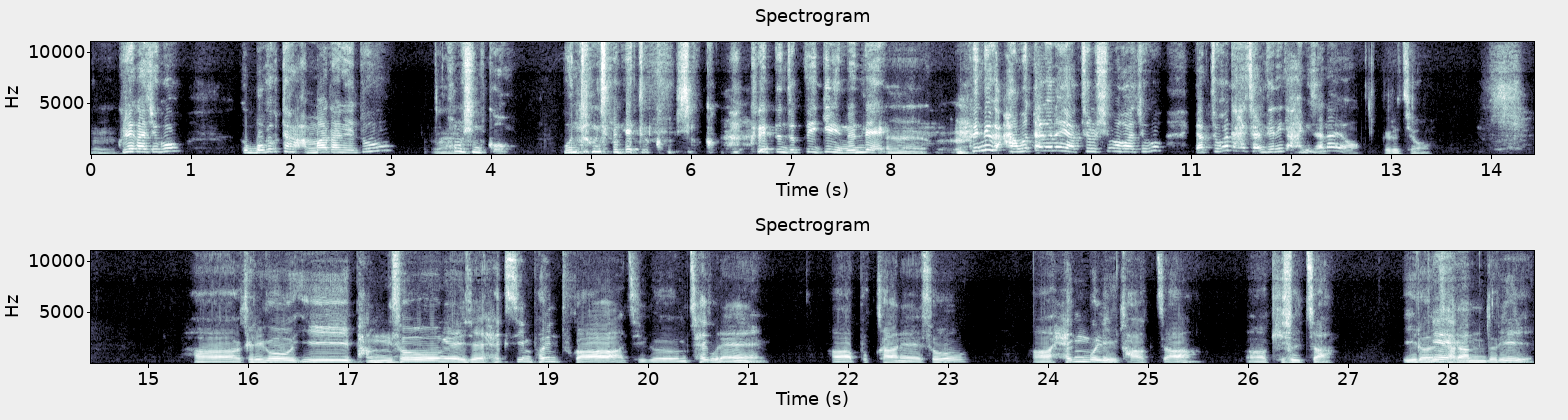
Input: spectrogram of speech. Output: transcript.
음, 그래가지고 그 목욕탕 앞마당에도 음. 콩 심고 운동장에도 콩 심고 그랬던 적도 있긴 있는데 예, 근데 그 아무 땅에나 약초를 심어가지고 약초가 다 잘 되는 게 아니잖아요. 그렇죠. 아, 그리고 이 방송의 이제 핵심 포인트가 지금 최근에 아, 북한에서 아, 핵물리 과학자, 어, 기술자 이런 네. 사람들이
